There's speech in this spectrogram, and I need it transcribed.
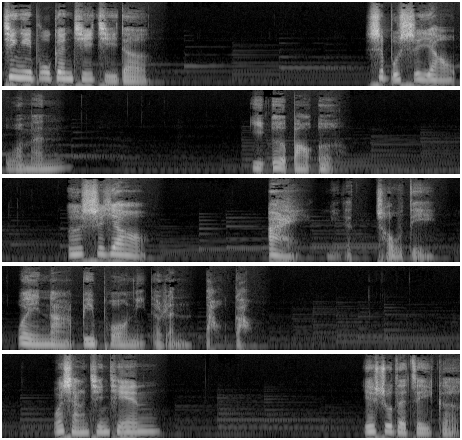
进一步更积极的，是不是要我们以恶报恶，而是要爱你的仇敌，为那逼迫你的人祷告。我想今天耶稣的这个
